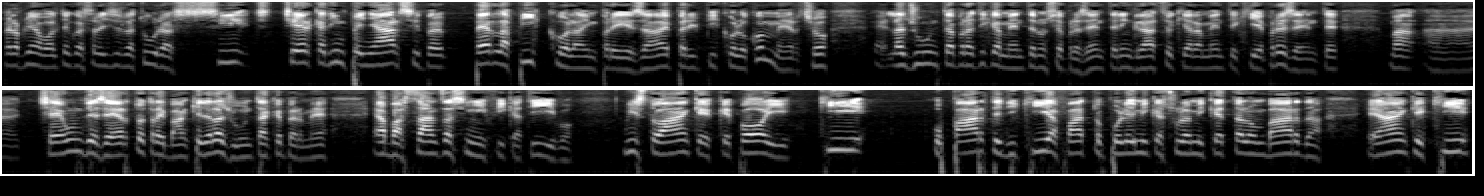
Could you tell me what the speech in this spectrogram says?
per la prima volta in questa legislatura si cerca di impegnarsi per, per la piccola impresa e per il piccolo commercio, eh, la Giunta praticamente non sia presente. Ringrazio chiaramente chi è presente, ma eh, c'è un deserto tra i banchi della Giunta che per me è abbastanza significativo, visto anche che poi chi o parte di chi ha fatto polemica sull'amichetta lombarda e anche chi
